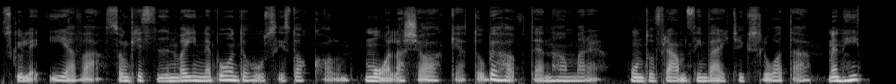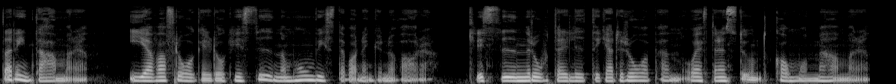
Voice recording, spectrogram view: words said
skulle Eva, som Kristin var inneboende hos i Stockholm, måla köket och behövde en hammare. Hon tog fram sin verktygslåda men hittade inte hammaren. Eva frågade då Kristin om hon visste var den kunde vara. Kristin rotade lite i garderoben och efter en stund kom hon med hammaren.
